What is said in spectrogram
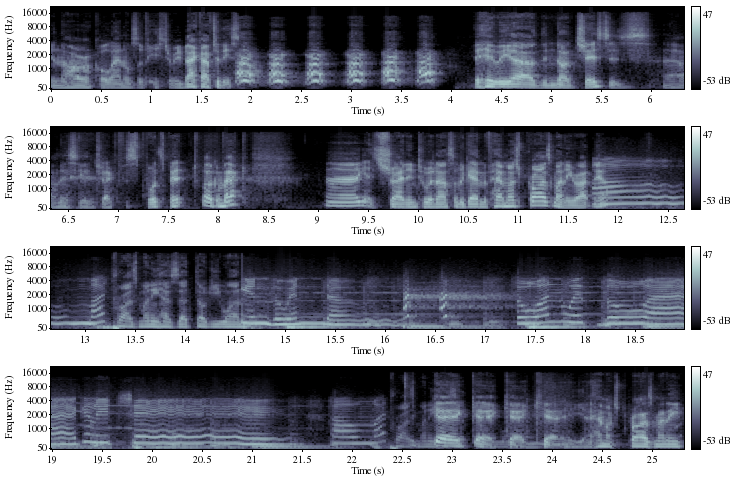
in the horror call annals of history. We'll be back after this. Here we are, the non chasers uh, on SEN Track for Sportsbet. Welcome back. Uh, get straight into a nice little game of how much prize money right now. How much Prize money has that doggy one. in the window? The one with the waggly tail. How much? Prize money Okay, has that okay, okay, okay. Yeah, how much prize money?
